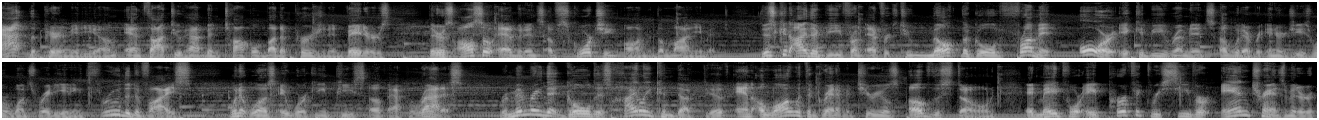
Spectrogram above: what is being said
at the Pyramidium and thought to have been toppled by the Persian invaders, there is also evidence of scorching on the monument. This could either be from efforts to melt the gold from it, or it could be remnants of whatever energies were once radiating through the device when it was a working piece of apparatus. Remembering that gold is highly conductive, and along with the granite materials of the stone, it made for a perfect receiver and transmitter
